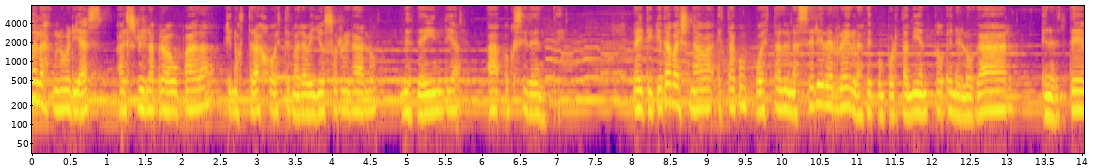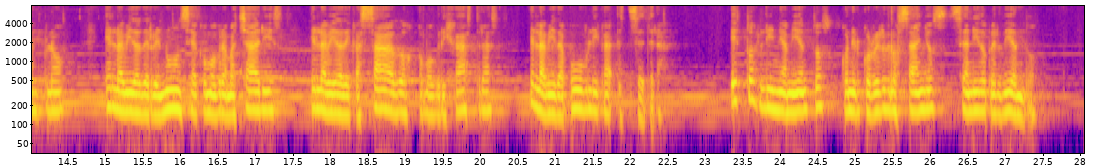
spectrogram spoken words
todas las glorias a Srila Prabhupada que nos trajo este maravilloso regalo desde India a Occidente. La etiqueta Vaishnava está compuesta de una serie de reglas de comportamiento en el hogar, en el templo, en la vida de renuncia como brahmacharis, en la vida de casados como grijastras, en la vida pública, etc. Estos lineamientos con el correr de los años se han ido perdiendo.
